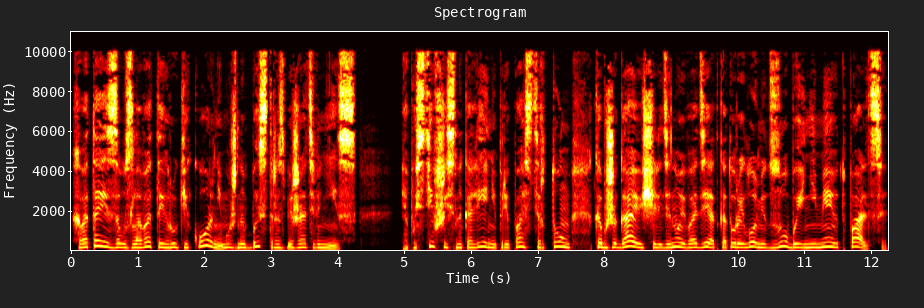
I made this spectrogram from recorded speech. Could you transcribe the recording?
Хватаясь за узловатые руки корни, можно быстро сбежать вниз и, опустившись на колени, припасть ртом к обжигающей ледяной воде, от которой ломит зубы и не имеют пальцы.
